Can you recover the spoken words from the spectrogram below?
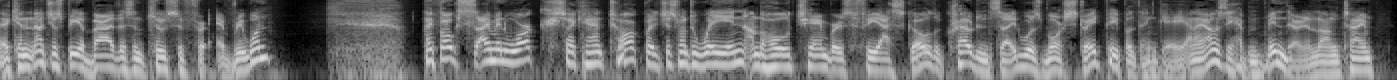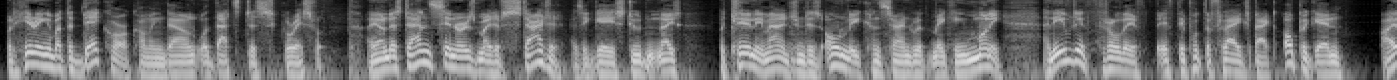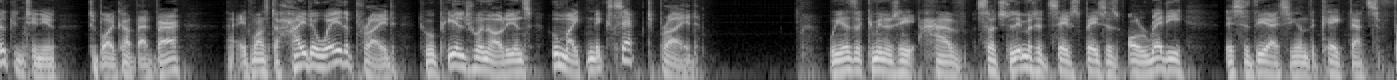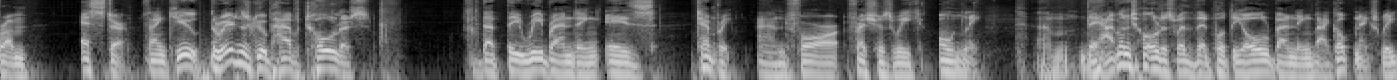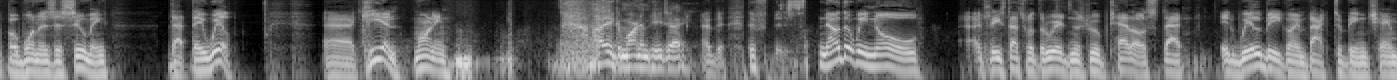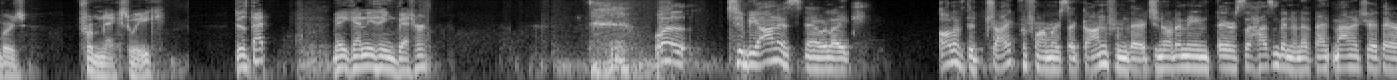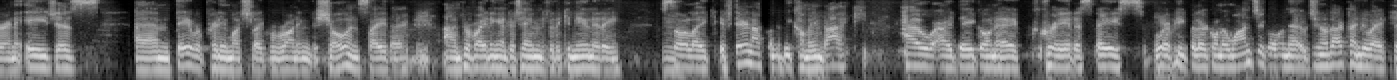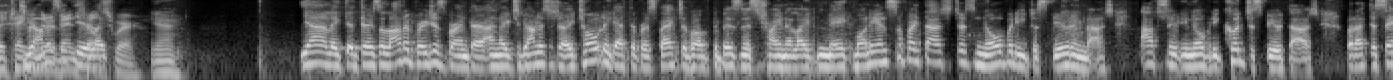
uh, can it not just be a bar that's inclusive for everyone? Hi, folks. I'm in work, so I can't talk, but I just want to weigh in on the whole Chambers fiasco. The crowd inside was more straight people than gay, and I honestly haven't been there in a long time. But hearing about the decor coming down, well, that's disgraceful. I understand Sinners might have started as a gay student night, but clearly management is only concerned with making money. And even if, they, if they put the flags back up again, I'll continue to boycott that bar. Uh, it wants to hide away the pride to appeal to an audience who mightn't accept pride. We as a community have such limited safe spaces already. This is the icing on the cake. That's from Esther. Thank you. The Rearden's Group have told us that the rebranding is temporary and for Freshers Week only. Um, they haven't told us whether they'll put the old branding back up next week, but one is assuming that they will. Uh, Kian, morning. Hi, good morning, PJ. Uh, the, the, now that we know, at least that's what the Rearden's group tell us, that it will be going back to being chambers from next week, does that make anything better? Well, to be honest, now, like, all of the drag performers are gone from there. Do you know what I mean? There's there hasn't been an event manager there in ages um, they were pretty much like running the show inside there and providing entertainment for the community. Mm. So, like, if they're not going to be coming back, how are they going to create a space where people are going to want to go now? Do you know that kind of way? They're taking their events you, elsewhere. Like, yeah. Yeah, like there's a lot of bridges burned there, and like to be honest with you, I totally get the perspective of the business trying to like make money and stuff like that. There's nobody disputing that. Absolutely nobody could dispute that. But at the same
